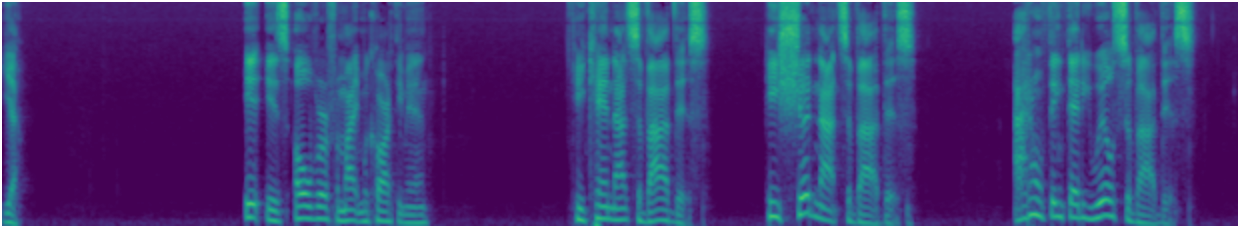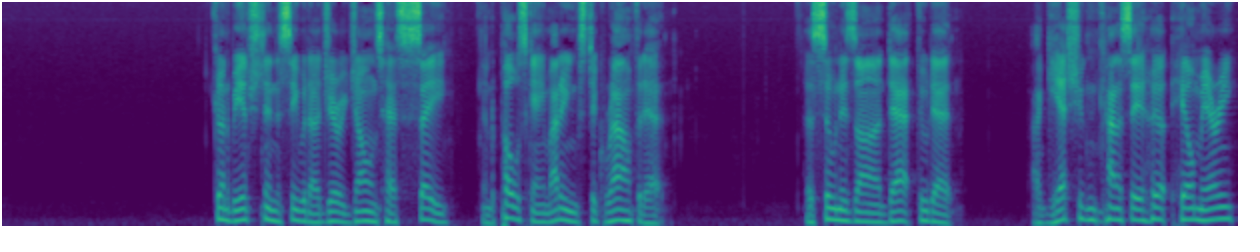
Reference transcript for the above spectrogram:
Yeah. It is over for Mike McCarthy, man. He cannot survive this. He should not survive this. I don't think that he will survive this. Going to be interesting to see what uh, Jerry Jones has to say in the post game. I didn't even stick around for that. As soon as uh, that threw that I guess you can kind of say Hail Mary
